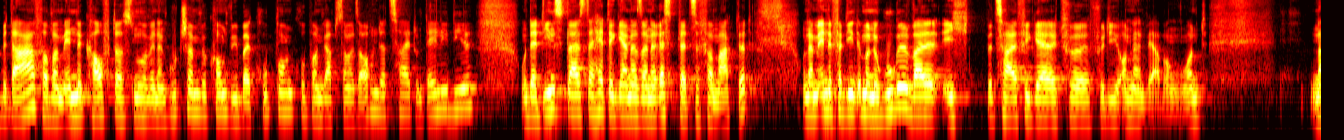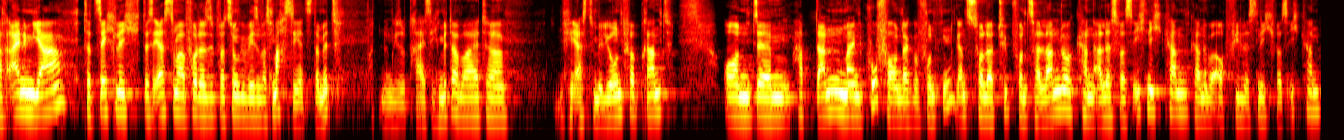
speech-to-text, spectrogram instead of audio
Bedarf, aber am Ende kauft das nur, wenn er einen Gutschein bekommt, wie bei Groupon. Groupon gab es damals auch in der Zeit und Daily Deal. Und der Dienstleister hätte gerne seine Restplätze vermarktet. Und am Ende verdient immer nur Google, weil ich bezahle viel Geld für, für die Online-Werbung. Und nach einem Jahr tatsächlich das erste Mal vor der Situation gewesen, was machst du jetzt damit? Hatten irgendwie so 30 Mitarbeiter, die erste Million verbrannt und ähm, habe dann meinen Co-Founder gefunden, ganz toller Typ von Zalando, kann alles, was ich nicht kann, kann aber auch vieles nicht, was ich kann.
